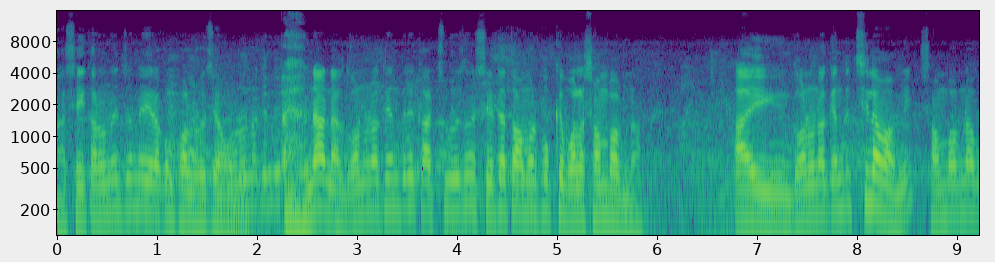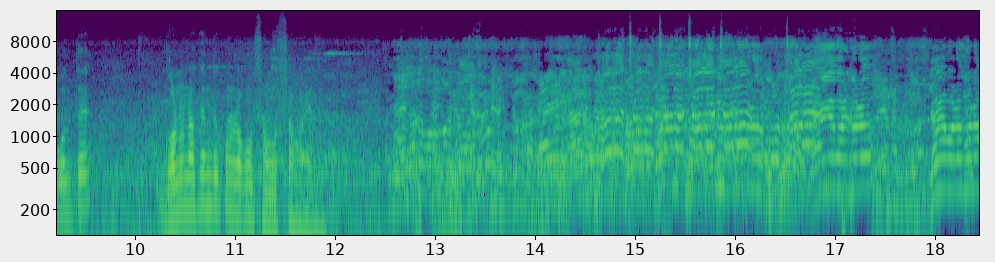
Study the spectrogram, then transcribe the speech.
না। সেই কারণের জন্য এরকম ফল হয়েছে আমাদের। না না গণনা কেন্দ্রে কাজ শুরু হয়েছে সেটা তো আমার পক্ষে বলা সম্ভব না। আর এই গণনা কেন্দ্রে ছিলাম আমি সম্ভব না বলতে গণনা কেন্দ্রে কোনো রকম সমস্যা হয়নি। জায়গা বড় করো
